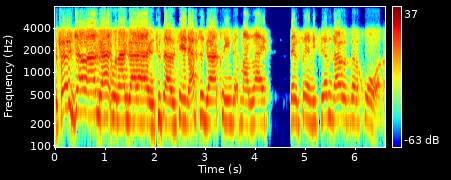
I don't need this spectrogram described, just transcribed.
The first job I got when I got out in 2010, after God cleaned up my life, they were paying me seven dollars and a quarter.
